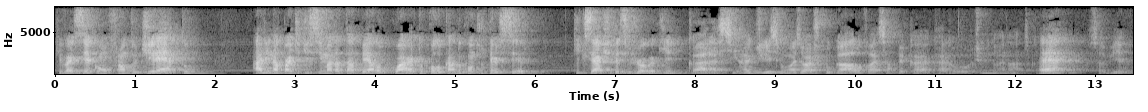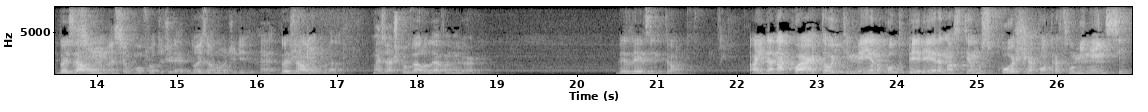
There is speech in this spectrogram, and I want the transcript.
que vai ser confronto direto ali na parte de cima da tabela, o quarto colocado contra o terceiro. O que, que você acha desse jogo aqui? Cara, acirradíssimo, mas eu acho que o Galo vai sapecar, cara, o time do Renato. Cara. É? Sabia? 2x1? Um? Vai ser um confronto direto. 2x1, um, eu diria. É, 2x1? Um? Mas eu acho que o Galo leva melhor. Beleza, então. Ainda na quarta, 8h30, no Couto Pereira, nós temos Coxa contra Fluminense.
